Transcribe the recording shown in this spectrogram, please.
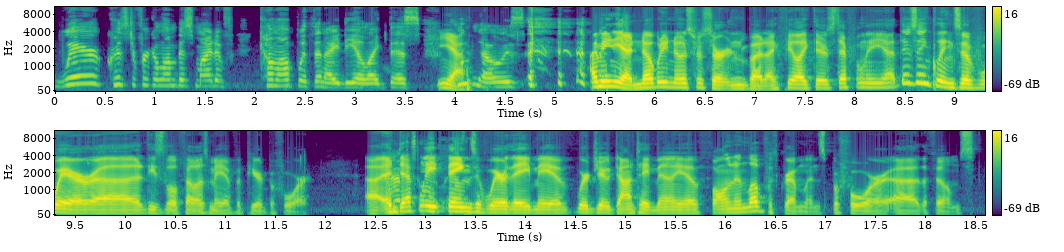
where Christopher Columbus might have come up with an idea like this. Yeah. Who knows? I mean, yeah, nobody knows for certain, but I feel like there's definitely uh, there's inklings of where uh, these little fellas may have appeared before. Uh, and definitely things of where they may have, where Joe Dante may have fallen in love with Gremlins before uh, the films.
